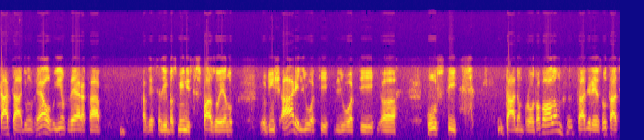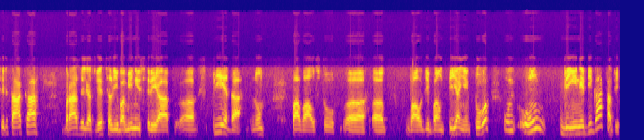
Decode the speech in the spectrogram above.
Tā tāda un vēl ņemt vērā, ka, ka veselības ministrs Pazuelu, viņš arī ļoti, ļoti uh, uztic tādam protokolam. Tad rezultāts ir tā, ka Brazīlijas veselība ministrijā uh, spieda nu, pavalstu uh, uh, valdībām pieņemt to, un, un viņi nebija gatavi.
